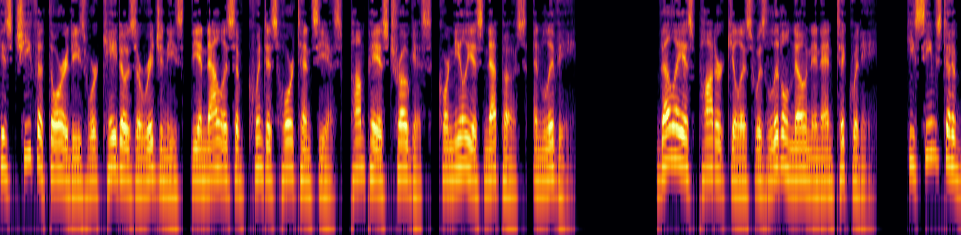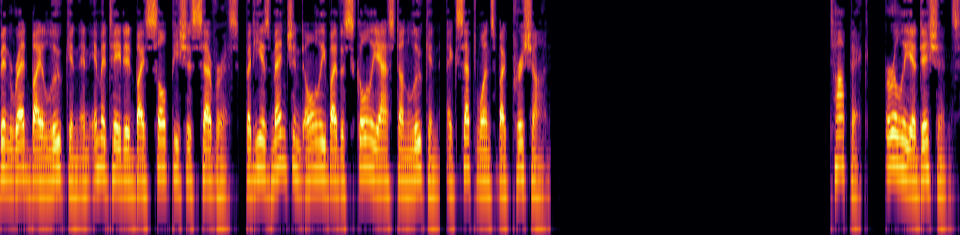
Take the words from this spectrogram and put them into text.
His chief authorities were Cato's Origines, the Annales of Quintus Hortensius, Pompeius Trogus, Cornelius Nepos, and Livy. Velleius Paterculus was little known in antiquity. He seems to have been read by Lucan and imitated by Sulpicius Severus, but he is mentioned only by the scholiast on Lucan, except once by Priscian. Early editions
